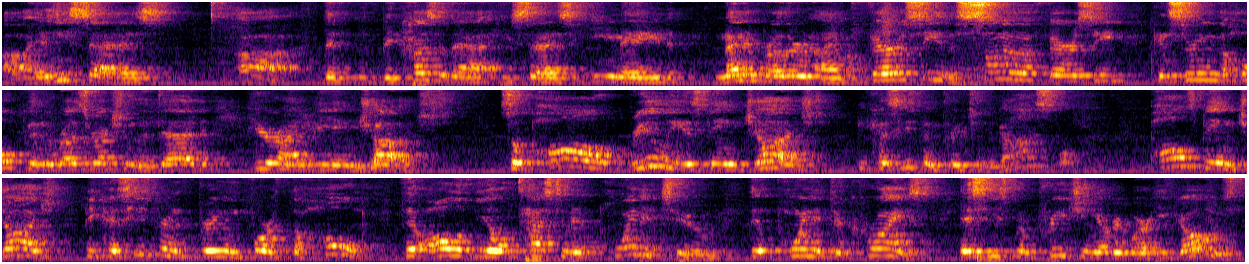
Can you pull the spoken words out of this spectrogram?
Uh, and he says uh, that because of that, he says, he made men and brethren, I am a Pharisee, the son of a Pharisee, concerning the hope in the resurrection of the dead, here I'm being judged. So Paul really is being judged because he's been preaching the gospel. Paul's being judged because he's been bringing forth the hope that all of the Old Testament pointed to, that pointed to Christ, as he's been preaching everywhere he goes.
